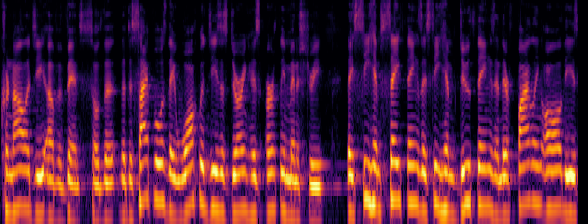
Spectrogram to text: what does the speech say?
chronology of events, so the, the disciples, they walk with Jesus during his earthly ministry. They see him say things, they see him do things, and they're filing all these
